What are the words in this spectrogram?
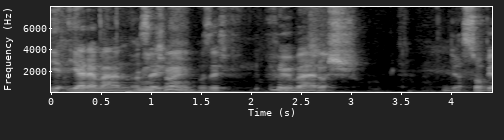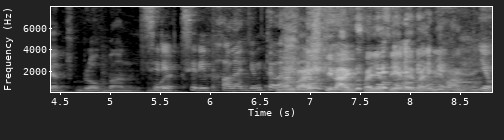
Je- Jereván, az Nincs egy, meg? az egy főváros. Ugye a szovjet blogban Cirip, volt. cirip, haladjunk tovább. Nem baj, ezt kivágjuk, vagy az élő, vagy mi van? Jó.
